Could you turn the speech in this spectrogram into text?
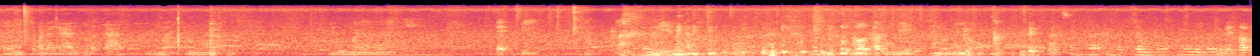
เป็นเจ้าพนักงานธุรการโรงพยาบาลจุนนะอยู่มาแปดปีปีนะครับก็ครับอย่างนี้มันมีลูกสวัสดีครับ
